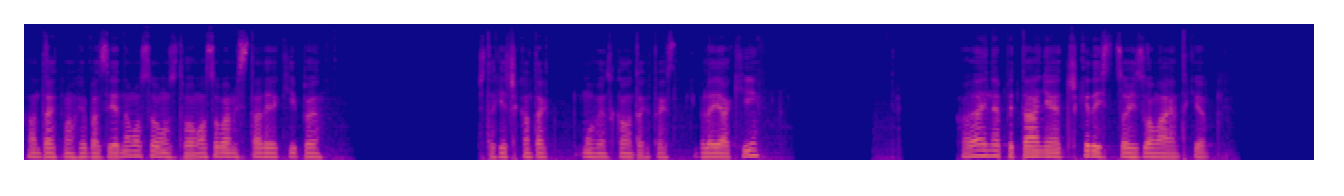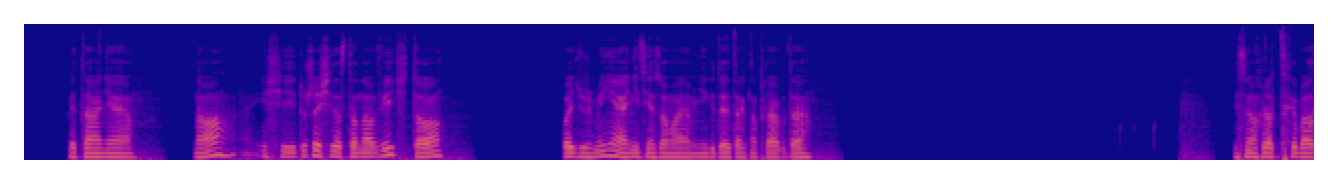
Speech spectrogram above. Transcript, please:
kontakt mam chyba z jedną osobą, z dwoma osobami starej ekipy. Czy taki, czy kontakt, mówiąc kontakt, jest byle jaki. Kolejne pytanie, czy kiedyś coś złamałem? Takie pytanie, no, jeśli dłużej się zastanowić, to odpowiedź brzmi nie, nic nie złamałem nigdy, tak naprawdę. Jestem akurat chyba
